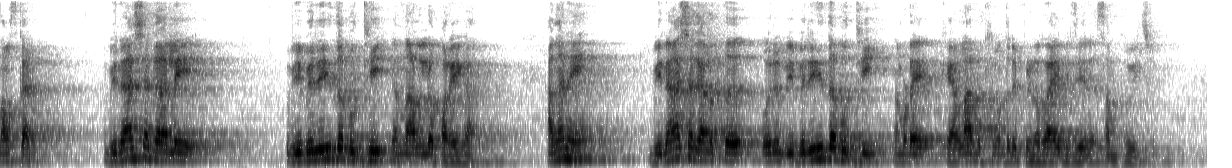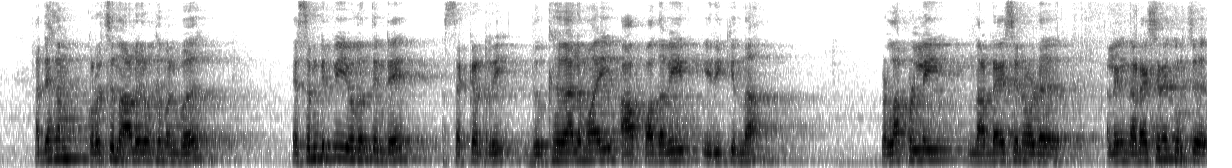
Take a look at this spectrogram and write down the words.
നമസ്കാരം. വിനാശകാലെ വിപരീത ബുദ്ധി എന്നാണല്ലോ പറയുക. അങ്ങനെ വിനാശകാലത്ത് ഒരു വിപരീത ബുദ്ധി നമ്മുടെ കേരള മുഖ്യമന്ത്രി പിണറായി വിജയന് സംഭവിച്ചു. അദ്ദേഹം കുറച്ച് നാളുകൾക്ക് മുൻപ് എസ് എൻ ഡി പി യോഗത്തിന്റെ സെക്രട്ടറി ദീർഘകാലമായി ആ പദവിയിൽ ഇരിക്കുന്ന വെള്ളാപ്പള്ളി നടേശനോട് അല്ലെങ്കിൽ നടേശനെക്കുറിച്ച്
